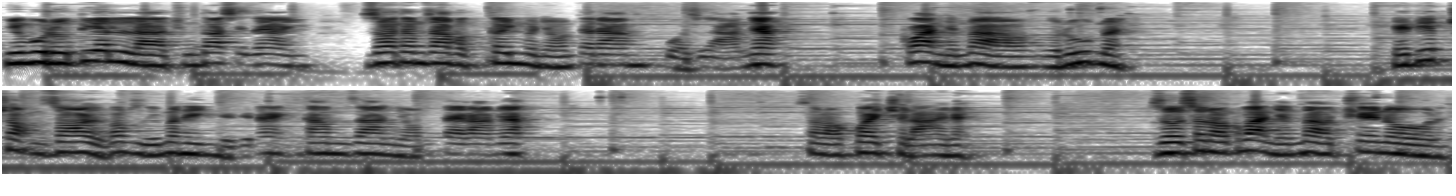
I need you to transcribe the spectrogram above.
Nhiệm vụ đầu tiên là chúng ta sẽ tiến hành do tham gia vào kênh và nhóm Telegram của dự án nha. Các bạn nhấn vào group này kế tiếp chọn roi ở góc dưới màn hình để tiến hành tham gia nhóm Telegram nha sau đó quay trở lại này. Rồi sau đó các bạn nhấn vào channel này.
